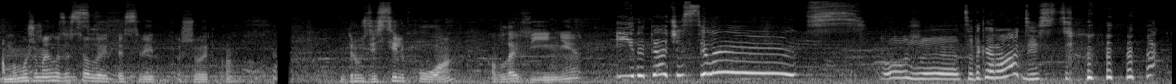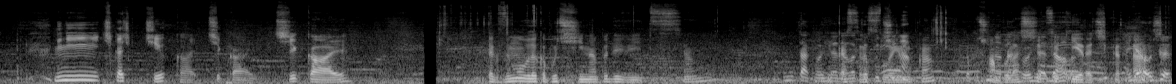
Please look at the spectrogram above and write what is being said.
А ми можемо його засолити світ швидко. Друзі, сільпо в лавіні. І дитячий стілець! Боже, це така радість. Ні-ні, ні, чекай, чекай, чекай, чекай. Так, замовили капучино, подивіться. Ну так виглядала Якась рослинка. А, була ще виглядала. цукірочка, А я так. вже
